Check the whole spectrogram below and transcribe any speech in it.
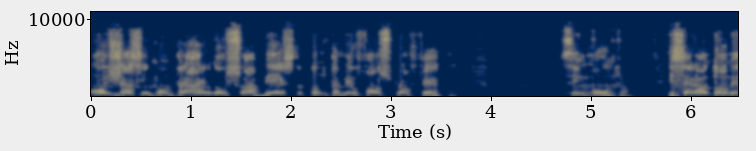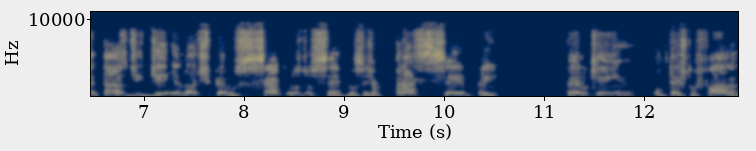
onde já se encontraram não só a besta, como também o falso profeta. Se encontram. E serão atormentados de dia e de noite pelos séculos dos séculos, ou seja, para sempre. Pelo que o texto fala,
